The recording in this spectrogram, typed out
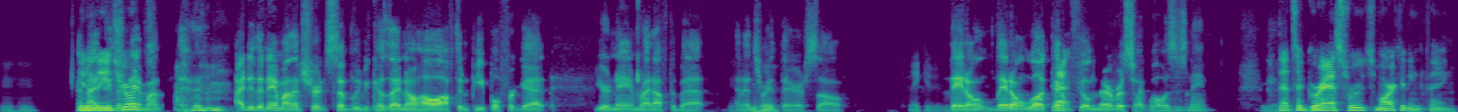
Mm-hmm. You And know I the do the name on I do the name on that shirt simply because I know how often people forget your name right off the bat, and it's Mhm. right there. So Make it, they don't they don't look. They That- don't feel nervous. Like, what was his name? yeah, That's a grassroots marketing thing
